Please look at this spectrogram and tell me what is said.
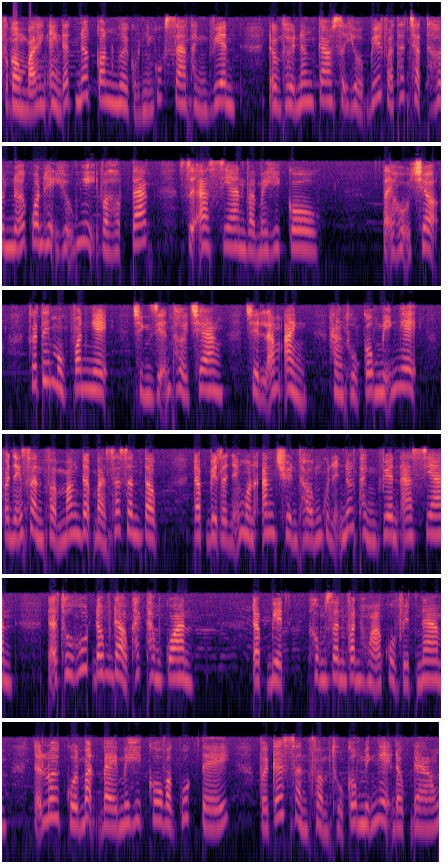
và quảng bá hình ảnh đất nước con người của những quốc gia thành viên, đồng thời nâng cao sự hiểu biết và thắt chặt hơn nữa quan hệ hữu nghị và hợp tác giữa ASEAN và Mexico. Tại hội trợ, các tiết mục văn nghệ, trình diễn thời trang, triển lãm ảnh, hàng thủ công mỹ nghệ và những sản phẩm mang đậm bản sắc dân tộc, đặc biệt là những món ăn truyền thống của những nước thành viên ASEAN đã thu hút đông đảo khách tham quan. Đặc biệt, không gian văn hóa của Việt Nam đã lôi cuốn bạn bè Mexico và quốc tế với các sản phẩm thủ công mỹ nghệ độc đáo,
